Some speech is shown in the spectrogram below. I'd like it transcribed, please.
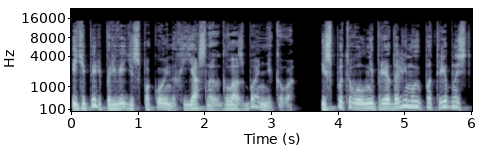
и теперь при виде спокойных, ясных глаз Банникова испытывал непреодолимую потребность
